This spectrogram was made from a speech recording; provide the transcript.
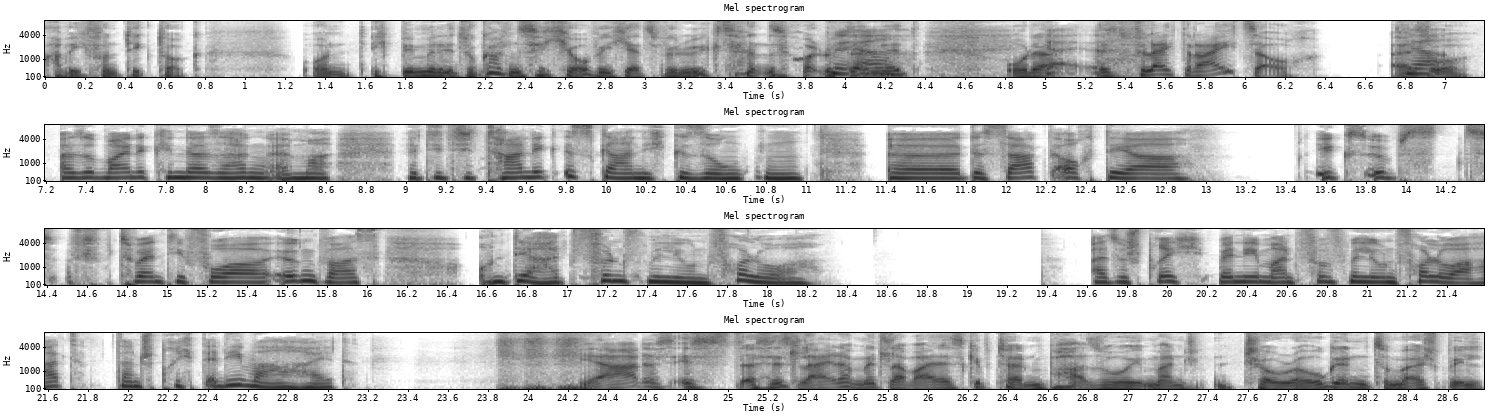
habe ich von TikTok. Und ich bin mir nicht so ganz sicher, ob ich jetzt beruhigt sein soll oder nicht. Oder es, vielleicht reicht's auch. Also, ja, also meine Kinder sagen immer, die Titanic ist gar nicht gesunken. Äh, das sagt auch der XY24 irgendwas und der hat fünf Millionen Follower. Also sprich, wenn jemand fünf Millionen Follower hat, dann spricht er die Wahrheit. Ja, das ist, das ist leider mittlerweile, es gibt halt ein paar so, ich meine, Joe Rogan zum Beispiel,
